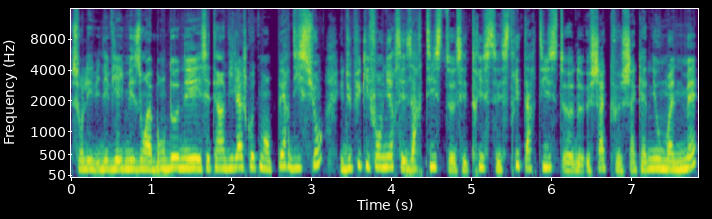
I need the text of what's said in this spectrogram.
sur les, les, vieilles maisons abandonnées. C'était un village complètement en perdition. Et depuis qu'ils font venir ces artistes, ces tristes, ces street artistes de chaque chaque année au mois de mai,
